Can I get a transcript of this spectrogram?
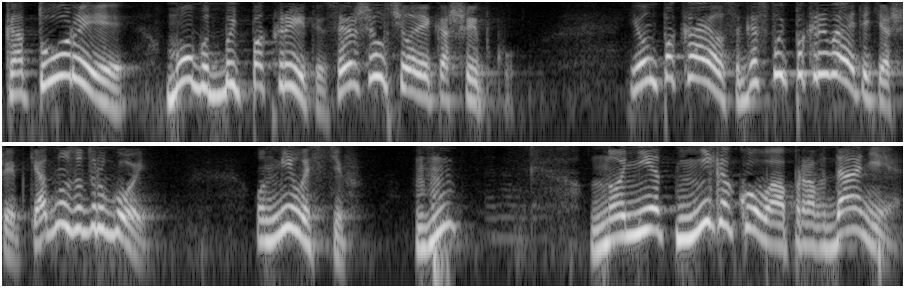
которые могут быть покрыты. Совершил человек ошибку, и он покаялся. Господь покрывает эти ошибки, одну за другой. Он милостив. Угу. Но нет никакого оправдания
